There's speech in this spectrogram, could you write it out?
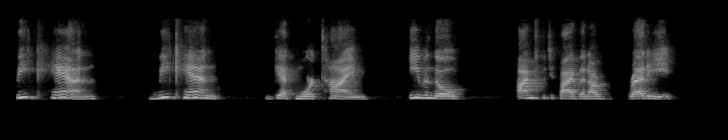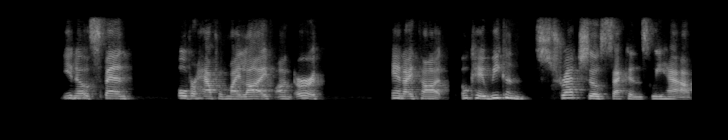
we can we can get more time even though I'm 55 and already, you know, spent over half of my life on earth. And I thought, okay, we can stretch those seconds we have.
